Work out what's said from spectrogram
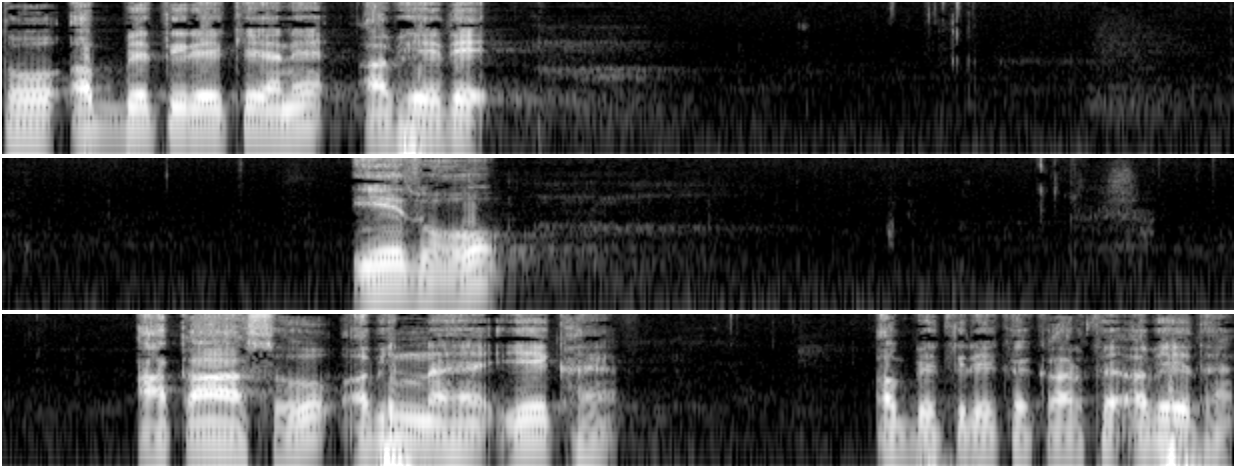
तो अव्यतिरेक यानी अभेदे। ये जो आकाश अभिन्न है, एक है अव्यतिरेक का अर्थ अभेद है।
